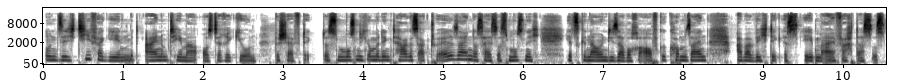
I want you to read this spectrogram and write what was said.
und sich tiefergehend mit einem Thema aus der Region beschäftigt. Das muss nicht unbedingt tagesaktuell sein. Das heißt, das muss nicht jetzt genau in dieser Woche aufgekommen sein. Aber wichtig ist eben einfach, dass es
